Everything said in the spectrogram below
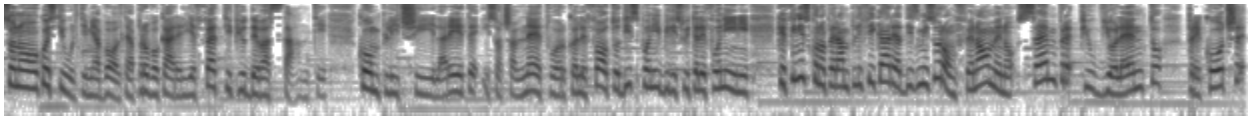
sono questi ultimi a volte a provocare gli effetti più devastanti. Complici la rete, i social network, le foto disponibili sui telefonini, che finiscono per amplificare a dismisura un fenomeno sempre più violento, precoce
